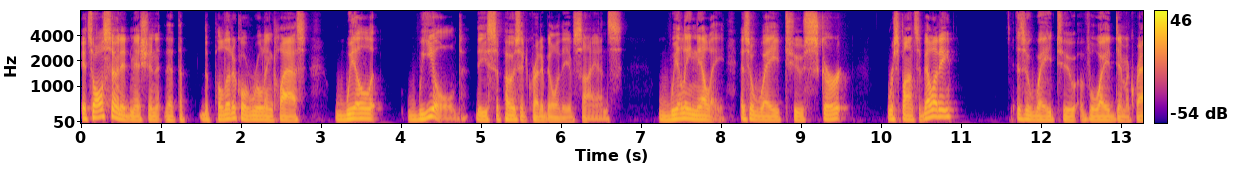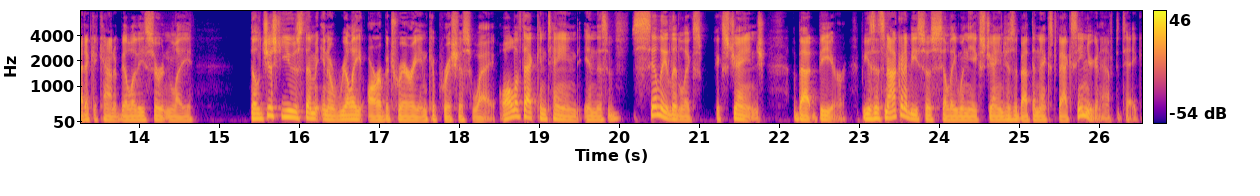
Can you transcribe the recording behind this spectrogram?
it's also an admission that the, the political ruling class will wield the supposed credibility of science willy nilly as a way to skirt responsibility, as a way to avoid democratic accountability, certainly. They'll just use them in a really arbitrary and capricious way. All of that contained in this silly little ex- exchange about beer because it's not going to be so silly when the exchange is about the next vaccine you're going to have to take.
